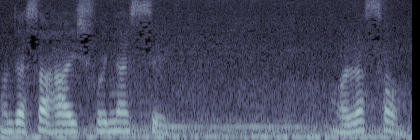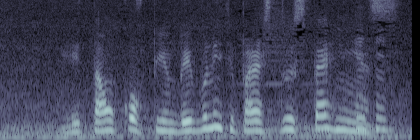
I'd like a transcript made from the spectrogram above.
onde essa raiz foi nascer. Olha só. E tá um corpinho bem bonitinho, parece duas perninhas.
